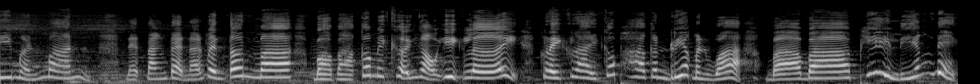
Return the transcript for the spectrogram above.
ดีเหมือนมัน และตั้งแต่นั้นเป็นต้นมาบาบาก็ไม่เคยเหงาอีกเลย ใครๆก็พากันเรียกมันว่า บาบาพี่เลี้ยงเด็ก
